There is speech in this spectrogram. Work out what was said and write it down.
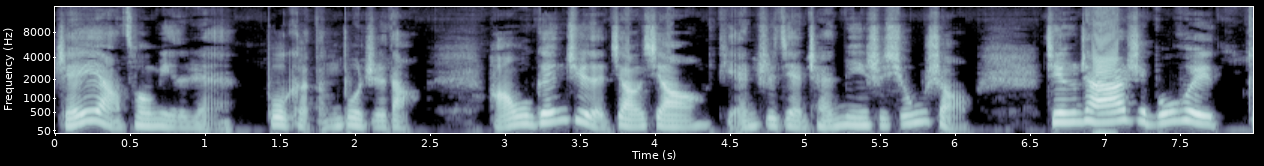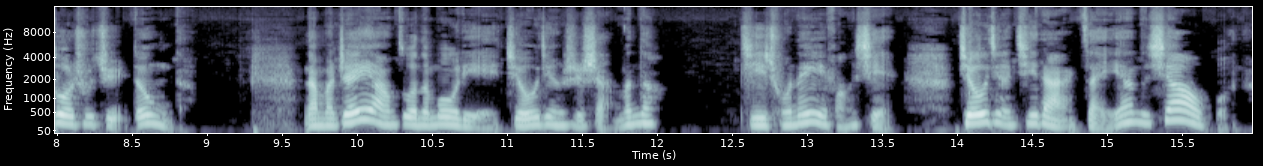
这样聪明的人不可能不知道，毫无根据的叫嚣田志健陈迷是凶手，警察是不会做出举动的。那么这样做的目的究竟是什么呢？寄出那封信究竟期待怎样的效果呢？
